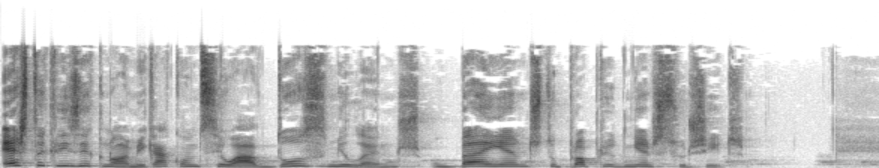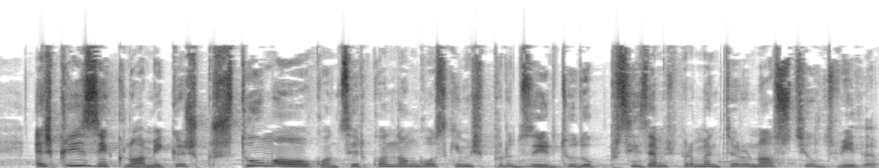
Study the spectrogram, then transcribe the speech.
Esta crise económica aconteceu há 12 mil anos, bem antes do próprio dinheiro surgir. As crises económicas costumam acontecer quando não conseguimos produzir tudo o que precisamos para manter o nosso estilo de vida.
